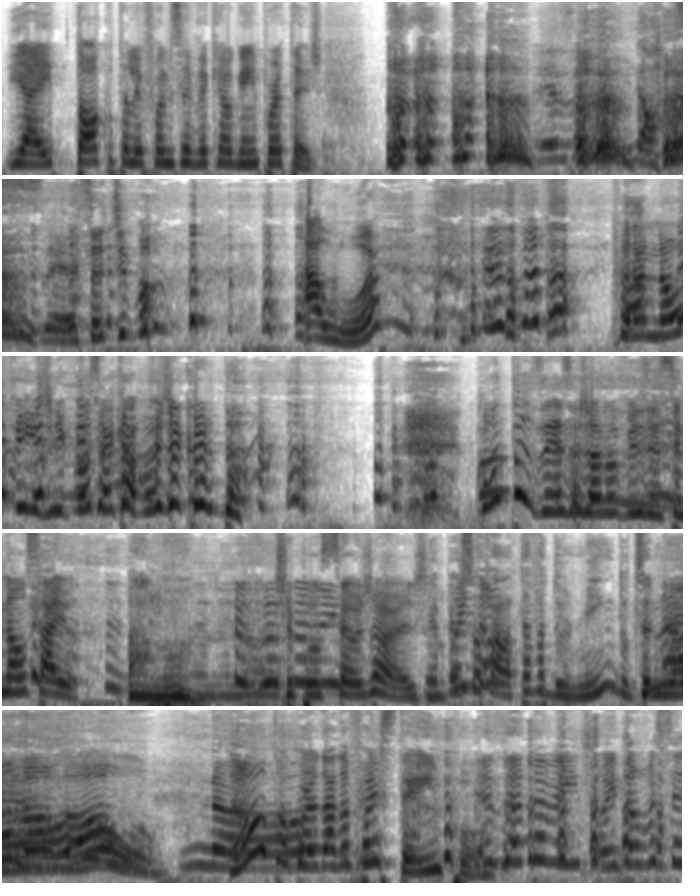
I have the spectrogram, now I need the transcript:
E aí toca o telefone e você vê que é alguém importante. Nossa, é. Você tipo. Alô? pra não fingir que você acabou de acordar. Quantas vezes eu já não fiz isso e não saiu? Alô? tipo o seu Jorge. E a pessoa então- fala, tava dormindo? Você, Não, não, não. Não, tô acordada faz tempo. Exatamente. Ou então você,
